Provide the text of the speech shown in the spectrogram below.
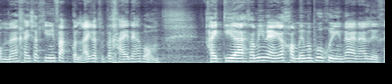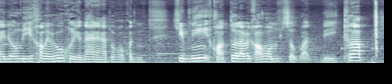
ผมนะ ใครชอบคลิปนี้ฝากกดไลค์กดซับสไครนะครับผม ใครเกลียร์ซอมมี่แมนก็คอมเมนต์มาพูดคุยกันได้นะ หรือใครดวงดีคอมเมนต์มาพูดคุยกันได้นะครับทุกคนคลิปนี้ขอตัวลาไปก่อนผม สวัสดีครับ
